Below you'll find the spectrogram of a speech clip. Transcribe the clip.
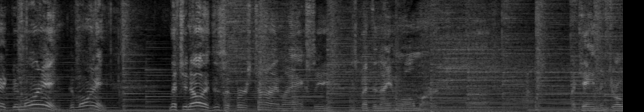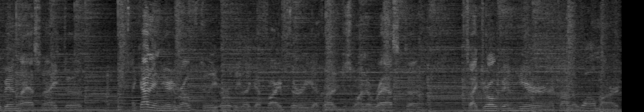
Hey, good morning. Good morning. Let you know that this is the first time I actually spent the night in Walmart. Uh, I came and drove in last night. Uh, I got in here relatively early, like at 5:30. I thought I just wanted to rest, uh, so I drove in here and I found a Walmart.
